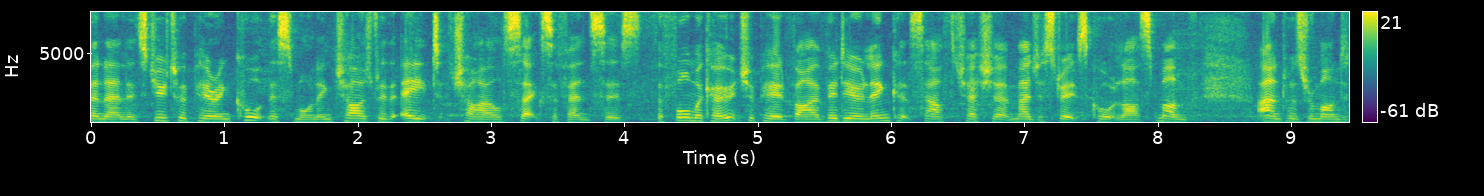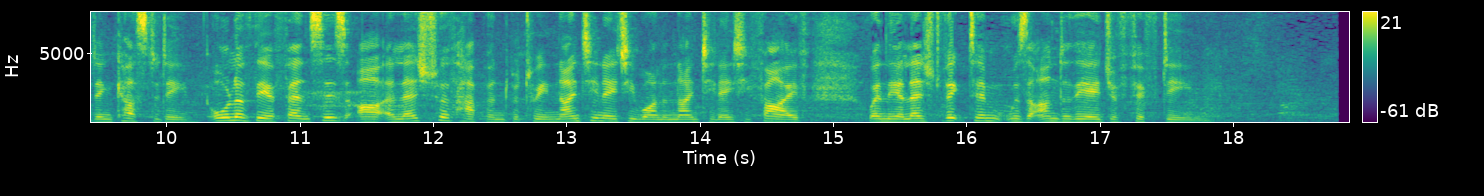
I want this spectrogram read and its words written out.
Bennell is due to appear in court this morning charged with eight child sex offences. The former coach appeared via video link at South Cheshire Magistrates Court last month and was remanded in custody. All of the offences are alleged to have happened between 1981 and 1985 when the alleged victim was under the age of 15.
